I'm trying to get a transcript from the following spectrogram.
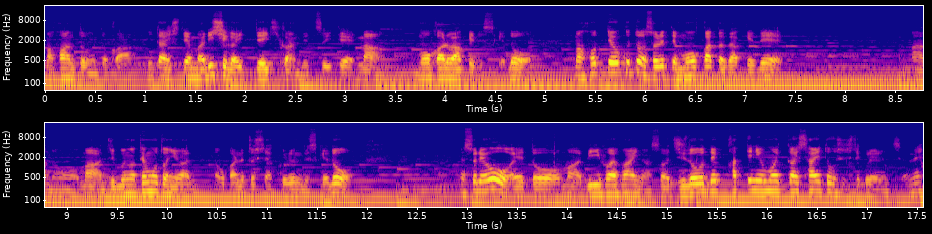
まあ、ファントムとかに対して、まあ、利子が一定期間でついて、まあ、儲かるわけですけど、まあ、放っておくと、それって儲かっただけで、あの、まあ、自分の手元にはお金としては来るんですけど、それを、えっ、ー、と、まあ、B5 ファイナンスは自動で勝手にもう一回再投資してくれるんですよね。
